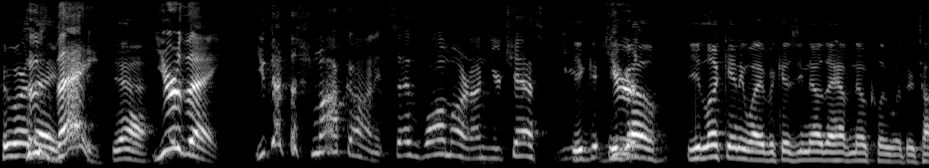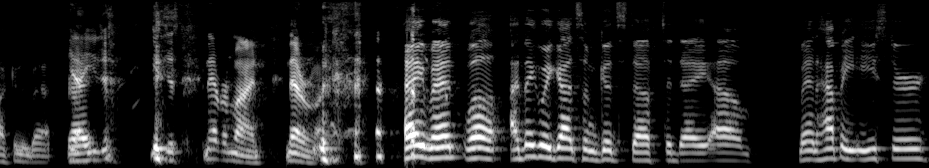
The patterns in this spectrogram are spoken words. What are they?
Who are they? Who's they? they? Yeah. You're they. You got the schmuck on. It says Walmart on your chest. You, you, you go. You look anyway because you know they have no clue what they're talking about. Right? Yeah, you just you just never mind. Never mind. hey man, well, I think we got some good stuff today. Um, man, happy Easter.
